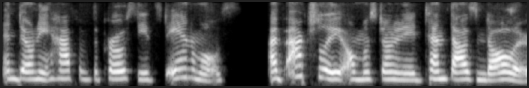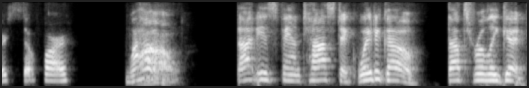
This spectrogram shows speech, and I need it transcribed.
and donate half of the proceeds to animals. I've actually almost donated ten thousand dollars so far. Wow, that is fantastic. Way to go. That's really good.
